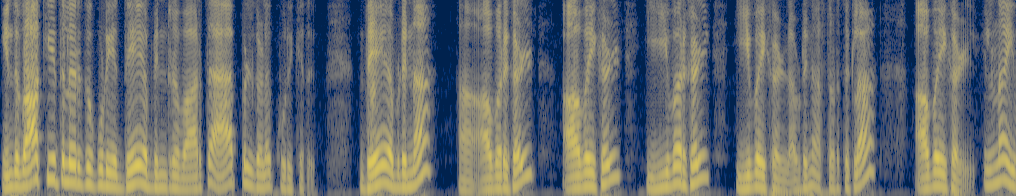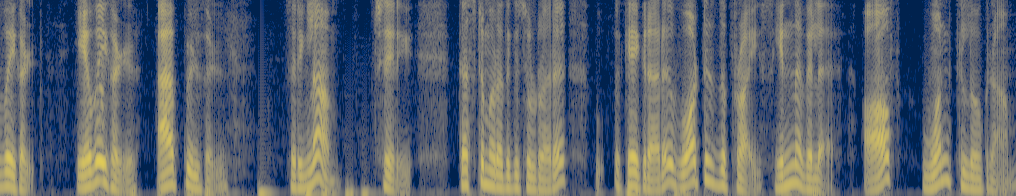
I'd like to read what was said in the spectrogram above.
இந்த வாக்கியத்தில் இருக்கக்கூடிய தே அப்படின்ற வார்த்தை ஆப்பிள்களை குறிக்குது. தே அப்படின்னா அவர்கள் அவைகள் இவர்கள் இவைகள் அப்படின்னு அர்த்தம் எடுத்துக்கலாம். அவைகள் இல்லைன்னா இவைகள் எவைகள் ஆப்பிள்கள். சரிங்களா? சரி. கஸ்டமர் அதுக்கு சொல்றாரு கேட்குறாரு வாட் இஸ் த ப்ரைஸ் என்ன விலை? ஆஃப் ஒன் கிலோகிராம்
